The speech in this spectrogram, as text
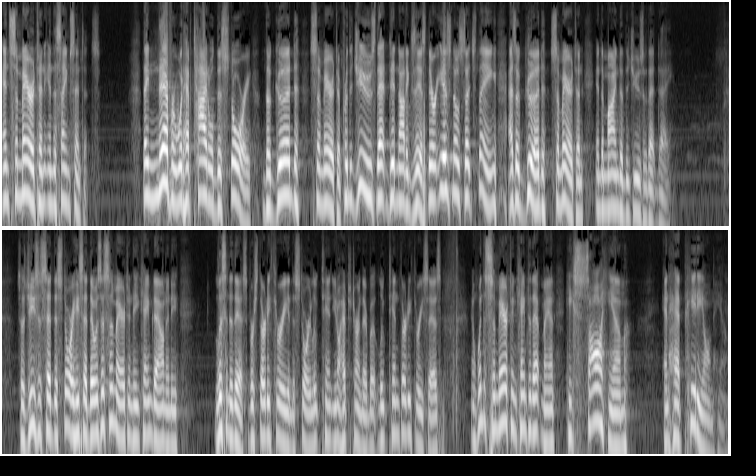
and Samaritan in the same sentence. They never would have titled this story, The Good Samaritan. For the Jews, that did not exist. There is no such thing as a good Samaritan in the mind of the Jews of that day. So Jesus said this story. He said there was a Samaritan. He came down and he listen to this. Verse 33 in the story, Luke 10, you don't have to turn there, but Luke 10 33 says, And when the Samaritan came to that man, he saw him and had pity on him.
